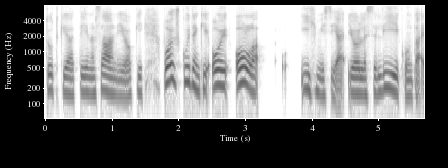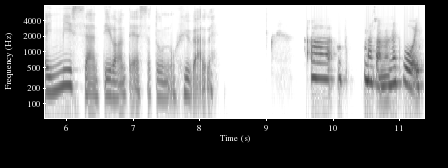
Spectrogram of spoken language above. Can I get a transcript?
tutkija Tiina Saanioki, voiko kuitenkin olla ihmisiä, joille se liikunta ei missään tilanteessa tunnu hyvälle? Mä sanon, että voi.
